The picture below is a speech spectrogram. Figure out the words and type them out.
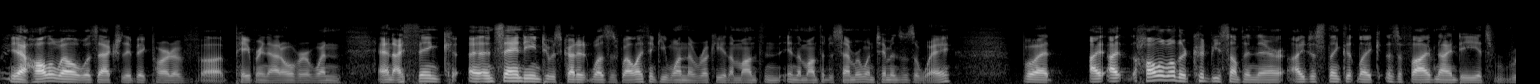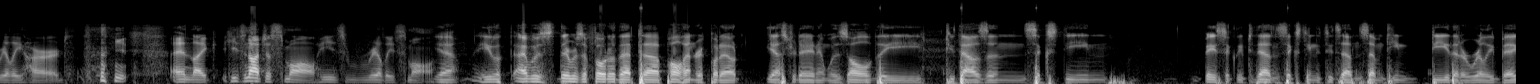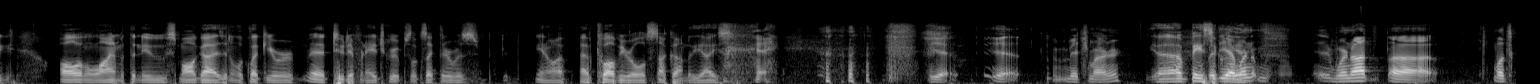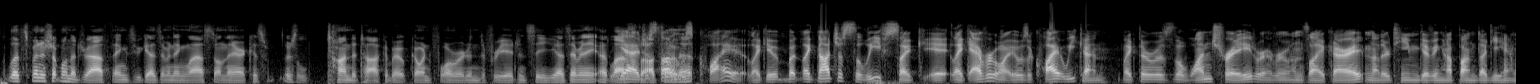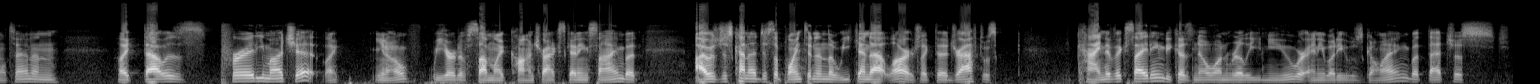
yeah, Hollowell was actually a big part of uh, papering that over when, and I think, and Sandin to his credit was as well. I think he won the Rookie of the Month in, in the month of December when Timmins was away. But I, I Hollowell there could be something there. I just think that like as a five nine D, it's really hard, and like he's not just small, he's really small. Yeah, he looked. I was there was a photo that uh, Paul Hendrick put out yesterday, and it was all the 2016, basically 2016 to 2017 D that are really big, all in a line with the new small guys, and it looked like you were at two different age groups. Looks like there was, you know, a 12 year old snuck onto the ice. yeah, yeah. Mitch Marner. Yeah, basically. But yeah, yeah, we're we're not. Uh, let's let's finish up on the draft things. If you guys have anything last on there, because there's a ton to talk about going forward into free agency. You guys have any last thoughts on there? yeah, I just thought it that? was quiet. Like it, but like not just the Leafs. Like it, like everyone. It was a quiet weekend. Like there was the one trade where everyone's like, all right, another team giving up on Dougie Hamilton, and like that was pretty much it. Like you know, we heard of some like contracts getting signed, but I was just kind of disappointed in the weekend at large. Like the draft was kind of exciting because no one really knew where anybody was going, but that just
